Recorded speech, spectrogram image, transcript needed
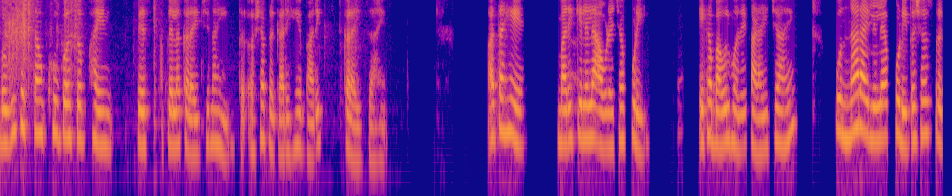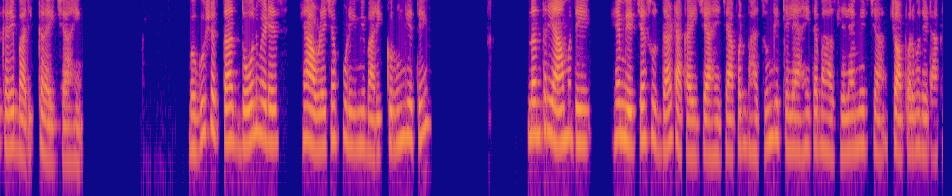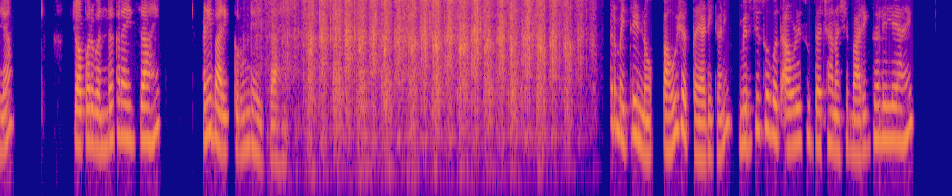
बघू शकता खूप असं फाईन पेस्ट आपल्याला करायची नाही तर अशा प्रकारे हे बारीक करायचं आहे. आता हे बारीक केलेल्या आवड्याच्या फोडी एका बाउलमध्ये काढायच्या आहे. पुन्हा राहिलेल्या फोडी तशाच प्रकारे बारीक करायच्या आहे. बघू शकता दोन वेळेस ह्या आवळ्याच्या पुढे मी बारीक करून घेते. नंतर यामध्ये ह्या मिरच्या सुद्धा टाकायच्या आहे ज्या आपण भाजून घेतलेल्या आहे त्या भाजलेल्या मिरच्या चॉपरमध्ये टाकल्या. चॉपर बंद करायचं आहे आणि बारीक करून घ्यायचं आहे. तर मैत्रिणींनो पाहू शकता या ठिकाणी मिरची सोबत आवळे सुद्धा छान असे बारीक झालेले आहे.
